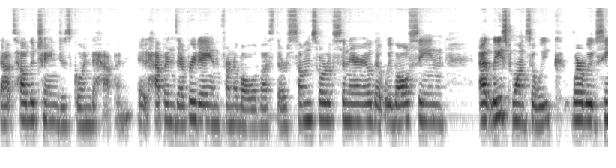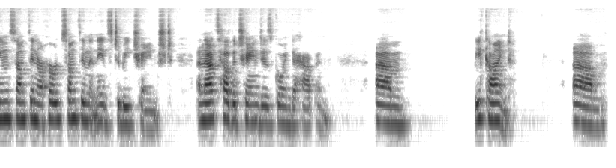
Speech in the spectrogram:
That's how the change is going to happen. It happens every day in front of all of us. There's some sort of scenario that we've all seen at least once a week where we've seen something or heard something that needs to be changed. And that's how the change is going to happen. Um, be kind. Um,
